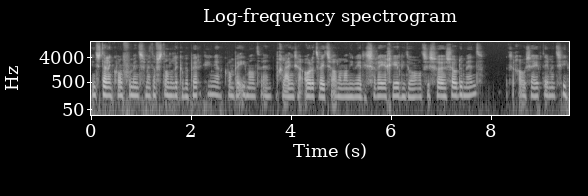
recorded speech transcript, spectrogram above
instelling kwam voor mensen met een verstandelijke beperking. En ik kwam bij iemand en begeleiding zei, oh dat weet ze allemaal niet meer. Dus ze reageert niet door, want ze is uh, zo dement. Ik zeg, oh ze heeft dementie.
